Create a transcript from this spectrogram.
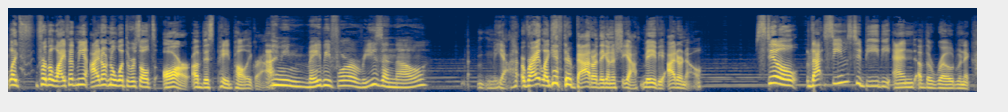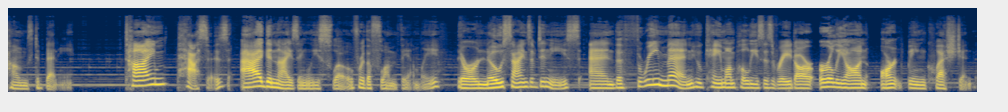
Like, for the life of me, I don't know what the results are of this paid polygraph. I mean, maybe for a reason though. yeah, right? Like if they're bad, are they going to? Sh- yeah, maybe. I don't know. Still, that seems to be the end of the road when it comes to Benny. Time passes, agonizingly slow for the Pflum family. There are no signs of Denise, and the three men who came on police's radar early on aren't being questioned,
